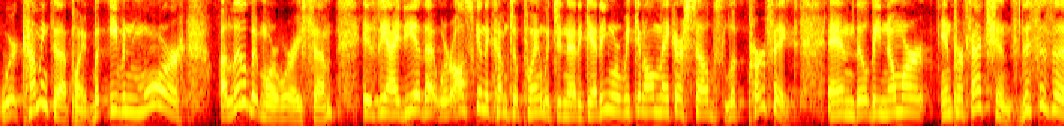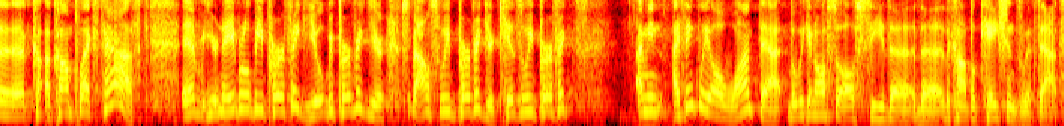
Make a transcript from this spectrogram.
We're coming to that point. But even more, a little bit more worrisome, is the idea that we're also going to come to a point with genetic editing where we can all make ourselves look perfect and there'll be no more imperfections. This is a, a complex task. Every, your neighbor will be perfect, you'll be perfect, your spouse will be perfect, your kids will be perfect I mean, I think we all want that, but we can also all see the, the, the, complications with that.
